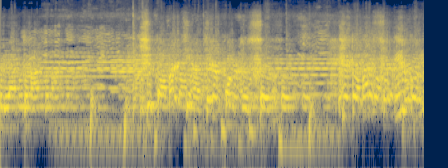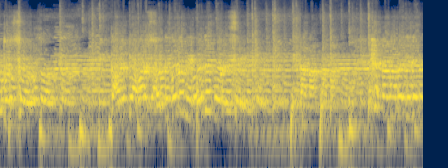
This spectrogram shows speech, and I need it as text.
পরিবর্তন আনবে না সে তো আমার চেনা চেনা কণ্ঠস্বর। সে তো আমার সতীর কণ্ঠস্বর। তাহলে কি আমার সতী কোনো বিপদে পড়েছে? না না না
